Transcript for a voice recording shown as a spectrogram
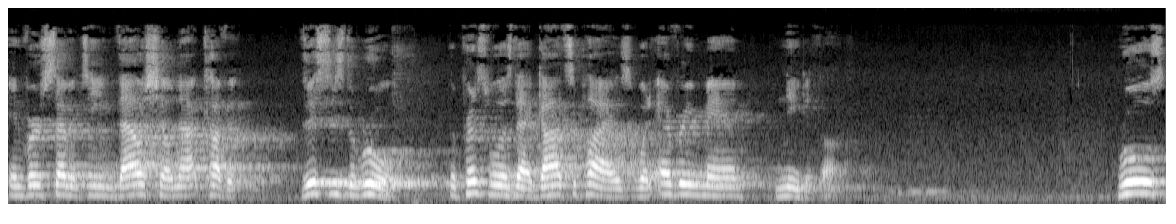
in verse 17, thou shalt not covet. This is the rule. The principle is that God supplies what every man needeth of. Rules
